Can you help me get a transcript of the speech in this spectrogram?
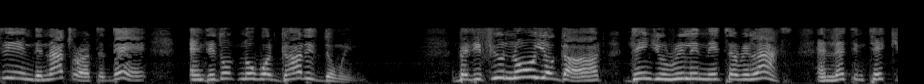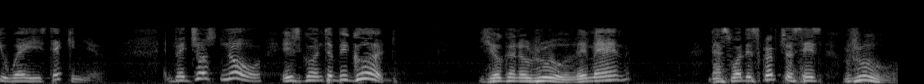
see in the natural today, and they don't know what God is doing. But if you know your God, then you really need to relax and let Him take you where He's taking you. But just know it's going to be good. You're going to rule. Amen? That's what the scripture says rule.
